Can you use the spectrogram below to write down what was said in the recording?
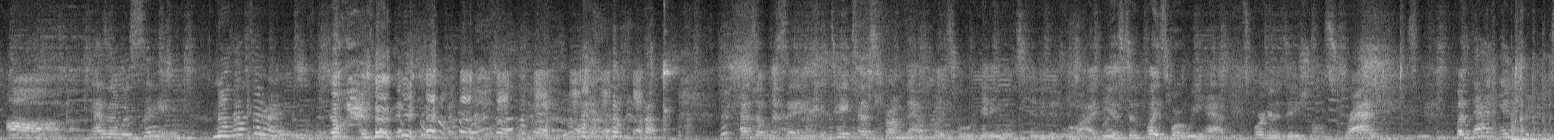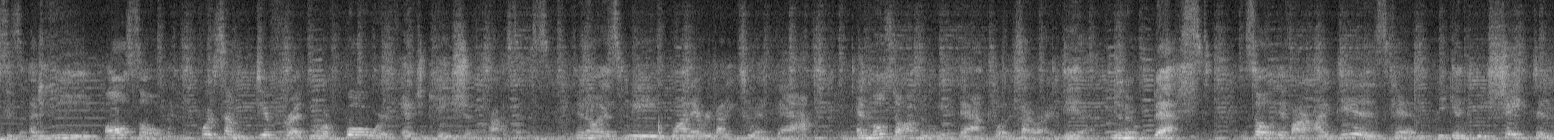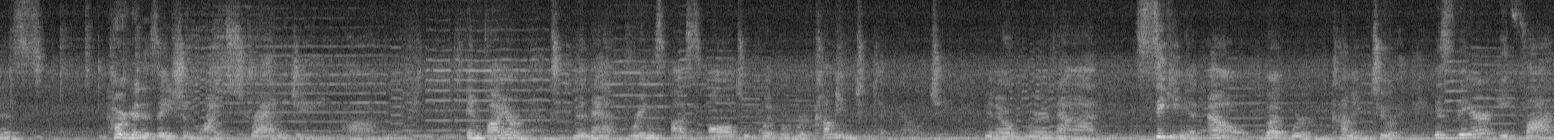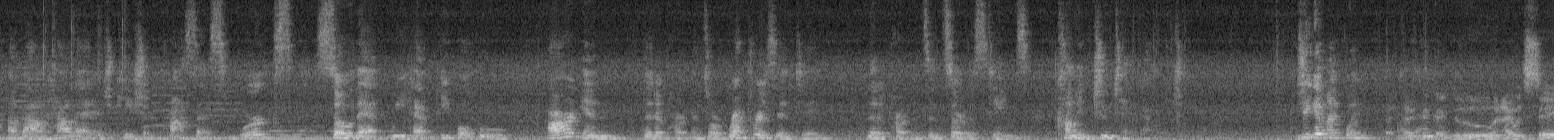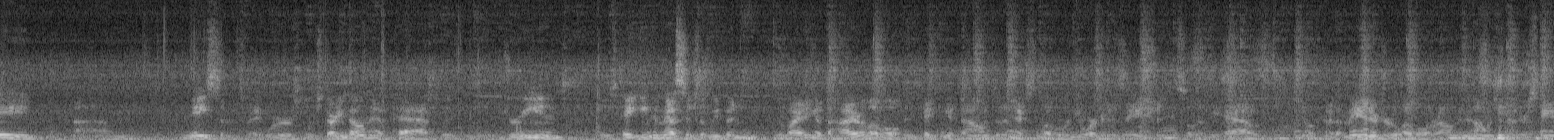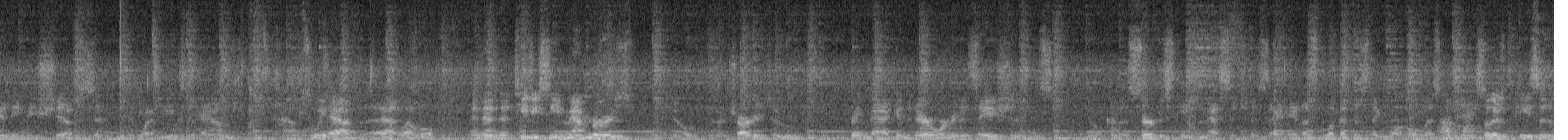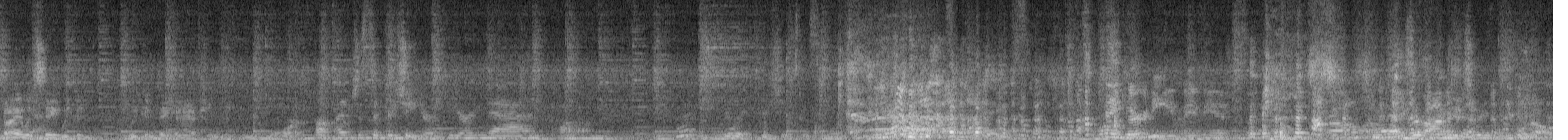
uh, as I was saying, no, that's all right. As I was saying, it takes us from that place where we're getting those individual ideas to the place where we have these organizational strategies. But that introduces a need also for some different, more forward education process. You know, as we want everybody to adapt, and most often we adapt what is our idea, you know, best. So if our ideas can begin to be shaped in this organization-wide strategy, um, environment, then that brings us all to a point where we're coming to technology. You know, we're not seeking it out, but we're coming to it. Is there a thought about how that education process works so that we have people who are in the departments or representing the departments and service teams coming to technology? Do you get my point on I I think I do, and I would say um, nascent, right? We're, we're starting down that path. but Doreen is taking the message that we've been providing at the higher level and taking it down to the next level in the organization so that we have, you know, kind of a manager level around the county understanding these shifts and and what it means to them. Um, So we have that level. And then the TGC members, you know, are chartered to bring back into their organizations, you know, kind of a service team message to say, hey, let's look at this thing more Okay. holistically. So there's pieces, but I would Yeah. say we could, we can take an action to do more. Uh, I just appreciate your hearing that. Um, I really appreciate this meeting. Thank you. Dirty, maybe it's. These are on the agenda, people know.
